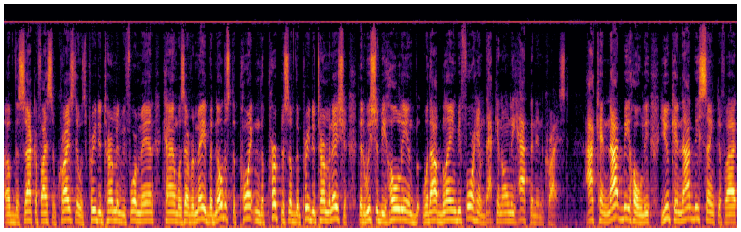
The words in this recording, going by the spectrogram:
of the sacrifice of Christ that was predetermined before mankind was ever made. But notice the point and the purpose of the predetermination that we should be holy and without blame before Him. That can only happen in Christ. I cannot be holy. You cannot be sanctified.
